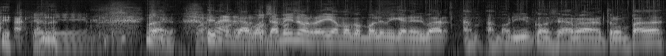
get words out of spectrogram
sí. Qué lindo. Bueno, época- también nos reíamos con polémica en el bar a, a morir cuando se agarraban a trompadas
